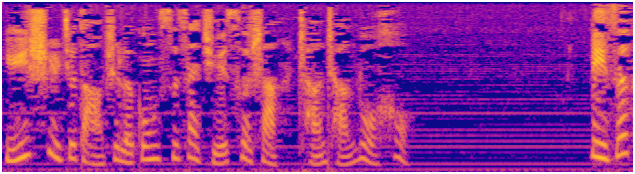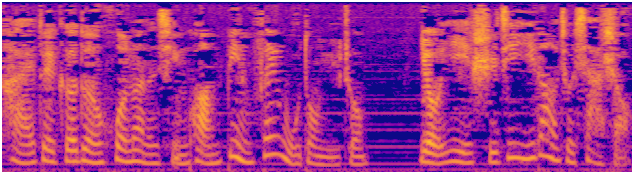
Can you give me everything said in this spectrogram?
于是就导致了公司在决策上常常落后。李泽楷对戈顿混乱的情况并非无动于衷，有意时机一到就下手。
